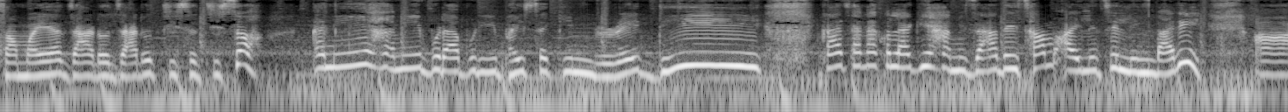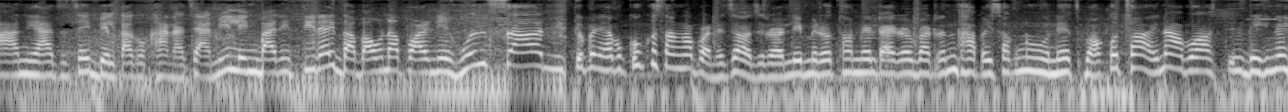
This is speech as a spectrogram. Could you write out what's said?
समय जाडो जाडो चिसो चिसो अनि हामी बुढाबुढी भइसक्यौँ रेडी कहाँ जानको लागि हामी जाँदैछौँ? अहिले चाहिँ लिङबारी। अनि आज चाहिँ बेलुकाको खाना चाहिँ हामी लिङबारीतिरै दबाउन पर्ने हुन्छ। अनि त्यो पनि अब को कोसँग भने चाहिँ हजुरहरूले मेरो थम्नेल टाइटलबाट पनि थाहा पाइसक्नु हुने भएको छ होइन? अब अस्तिदेखि नै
